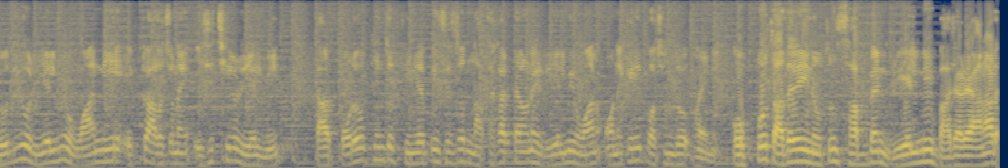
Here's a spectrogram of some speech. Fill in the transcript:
যদিও রিয়েলমি ওয়ান নিয়ে একটু আলোচনায় এসেছিল রিয়েলমি তারপরেও কিন্তু ফিঙ্গারপ্রিন্ট সেন্সর না থাকার কারণে রিয়েলমি ওয়ান অনেকেরই পছন্দ হয়নি। ওপ্পো তাদের এই নতুন সাব ব্র্যান্ড রিয়েলমি বাজারে আনার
